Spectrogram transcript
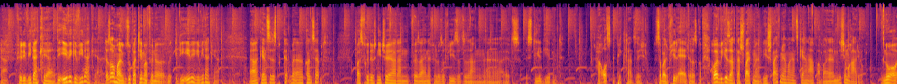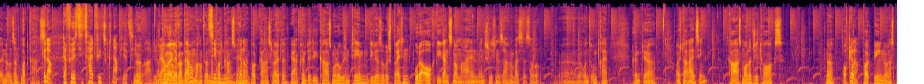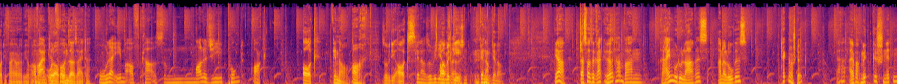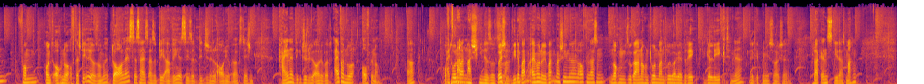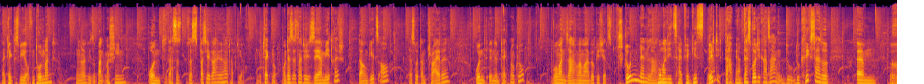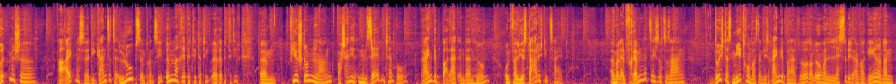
Ja. Für die Wiederkehr, die ewige Wiederkehr. Das ist auch mal ein super Thema für eine, die ewige Wiederkehr. Ja, kennst du das äh, Konzept? Was Friedrich Nietzsche ja dann für seine Philosophie sozusagen äh, als stilgebend herausgepickt hat sich. Das ist aber ein viel älteres. Kon aber wie gesagt, da schweifen wir, wir schweifen ja mal ganz gerne ab, aber nicht im Radio. Nur in unserem Podcast. Genau, dafür ist die Zeit viel zu knapp jetzt hier Ne? im Radio. Da können wir gleich mal Werbung machen für unseren 10 Podcast. Minuten, wir genau. haben einen Podcast, Leute. Ja. Da könnt ihr die chaosmologischen Themen, die wir so besprechen, oder auch die ganz normalen menschlichen Sachen, was es so äh, uns umtreibt, könnt ihr euch da reinziehen. Chaosmology Talks. Ne? Auf Genau. Pod, Podbean oder Spotify oder wie auch Auf immer. Oder auf unserer Seite. Oder eben auf chaosmology.org. Org. Genau. Org. So wie die Orks. Genau, so wie die Aber mit G. Genau. genau. Ja, das, was wir gerade gehört haben, war ein rein modulares, analoges Techno-Stück. Ja, einfach mitgeschnitten vom, und auch nur auf der Stereosumme, Doorless, das heißt also DAW ist diese Digital Audio Workstation, keine Digital Audio Workstation, einfach nur aufgenommen. Ja, auf Als Tonband, Bandmaschine sozusagen. richtig, wie eine Band, einfach nur die Bandmaschine laufen lassen, noch ein, sogar noch ein Tonband drüber gedreht, gelegt, ne? Da gibt nämlich solche Plugins, die das machen. Dann klingt es wie auf dem Tonband, ne? diese Bandmaschinen. Und das ist das, was ihr gerade gehört habt hier. Techno. Und das ist natürlich sehr metrisch, darum geht es auch. Das wird dann Tribal und in einem Techno-Club, wo man, sagen wir mal, wirklich jetzt stundenlang. Wo man die Zeit vergisst. ne? Richtig, da, Ja. das wollte ich gerade sagen. Du, du kriegst also ähm, rhythmische Ereignisse, die ganze Zeit, Loops im Prinzip, immer repetitiv, äh, repetitiv ähm, vier Stunden lang, wahrscheinlich in demselben Tempo, reingeballert in dein Hirn und verlierst dadurch die Zeit. Also man entfremdet sich sozusagen durch das Metrum, was in dich reingeballert wird und irgendwann lässt du dich einfach gehen und dann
